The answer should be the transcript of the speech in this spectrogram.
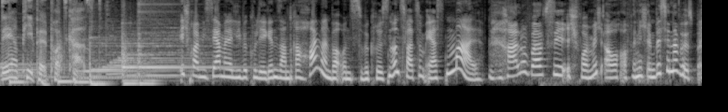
der People Podcast. Ich freue mich sehr, meine liebe Kollegin Sandra Heumann bei uns zu begrüßen und zwar zum ersten Mal. Hallo Babsi, ich freue mich auch, auch wenn ich ein bisschen nervös bin.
